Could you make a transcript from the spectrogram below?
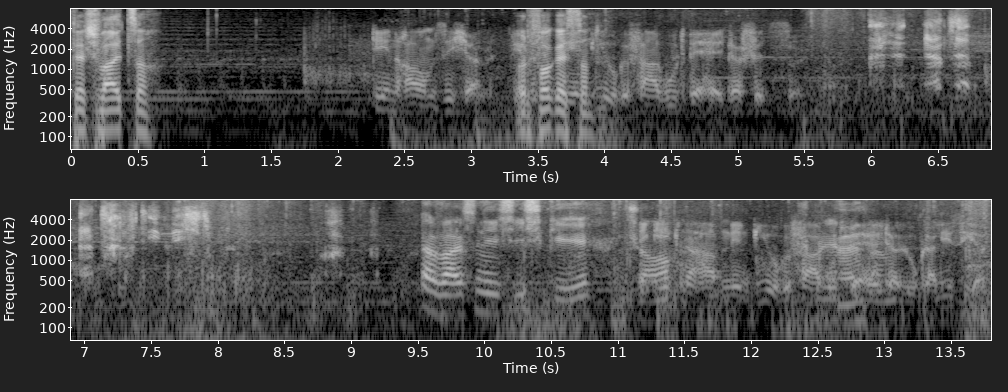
Der Schweizer. Den Raum sichern. Wir Oder vorgestern. den Biogefahrgutbehälter schützen. Er, er, er trifft ihn nicht. Er weiß nicht, ich gehe. Die. Gegner haben den Biogefahrgutbehälter lokalisiert.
